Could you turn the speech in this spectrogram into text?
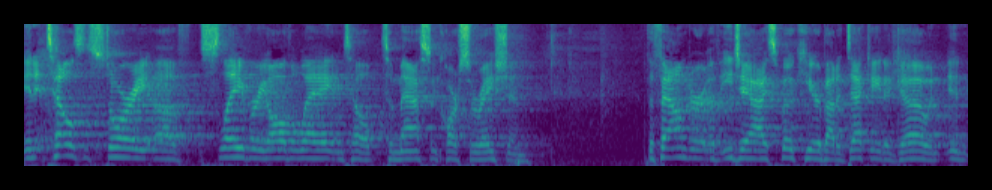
And it tells the story of slavery all the way until to mass incarceration. The founder of EJI spoke here about a decade ago, and, and,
